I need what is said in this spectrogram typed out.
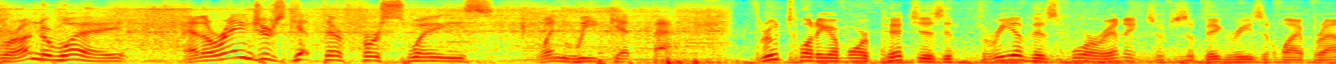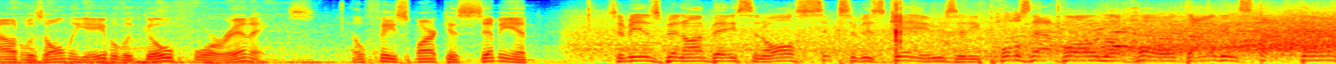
We're underway, and the Rangers get their first swings when we get back. Threw 20 or more pitches in three of his four innings, which is a big reason why Brown was only able to go four innings. He'll face Marcus Semien. Semien's been on base in all six of his games, and he pulls that ball in the hole. Diving stop there.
